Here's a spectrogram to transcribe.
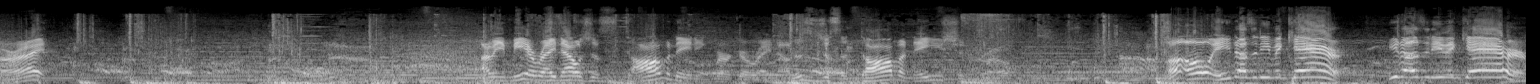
All right. I mean, Mia right now is just dominating Mirko right now. This is just a domination, bro. Uh-oh, he doesn't even care. He doesn't even care.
